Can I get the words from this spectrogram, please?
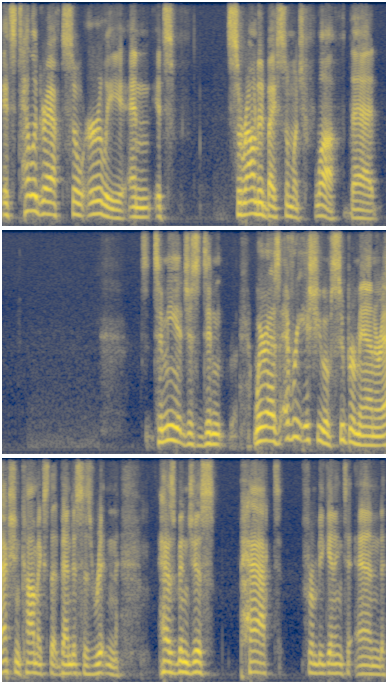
it's telegraphed so early and it's surrounded by so much fluff that to me it just didn't whereas every issue of Superman or Action Comics that Bendis has written has been just packed from beginning to end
